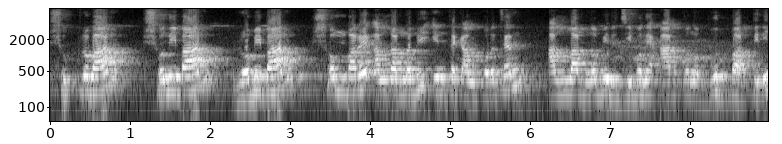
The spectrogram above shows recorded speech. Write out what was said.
শুক্রবার, শনিবার, রবিবার, সোমবারে আল্লাহর নবী ইন্তেকাল করেছেন। আল্লাহর নবীর জীবনে আর কোনো বুধবার তিনি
